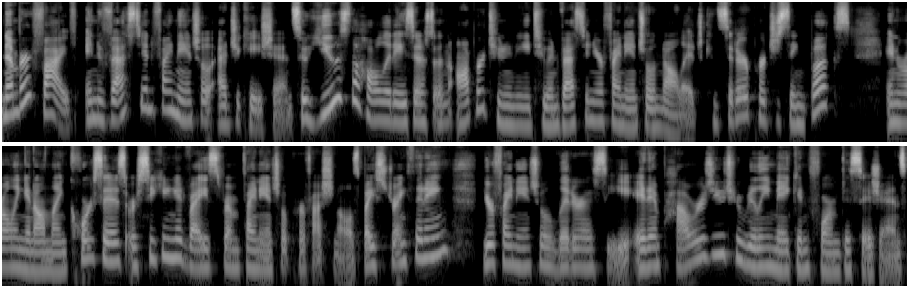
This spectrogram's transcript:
Number five, invest in financial education. So use the holidays as an opportunity to invest in your financial knowledge. Consider purchasing books, enrolling in online courses, or seeking advice from financial professionals. By strengthening your financial literacy, it empowers you to really make informed decisions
